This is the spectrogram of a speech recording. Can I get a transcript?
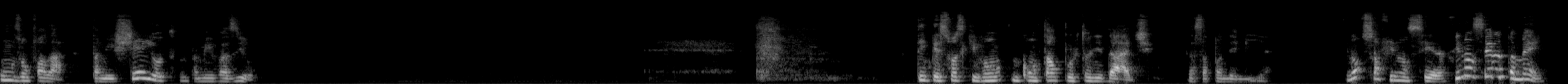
Uns vão falar, tá meio cheio, outro tá meio vazio. Tem pessoas que vão encontrar oportunidade nessa pandemia. Não só financeira, financeira também.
